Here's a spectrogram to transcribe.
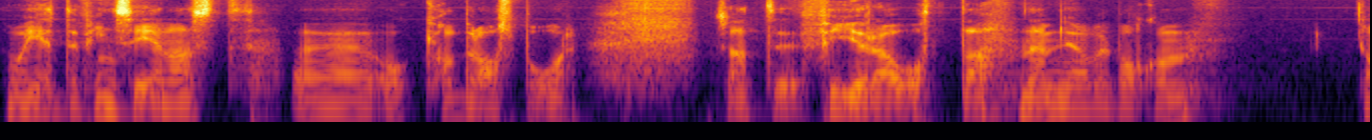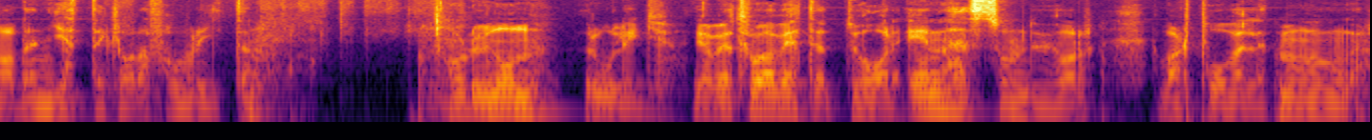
Var jättefin senast och har bra spår. Så att 4 och 8 nämner jag väl bakom ja, den jätteklara favoriten. Har du någon rolig? Jag tror jag vet att du har en häst som du har varit på väldigt många gånger.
